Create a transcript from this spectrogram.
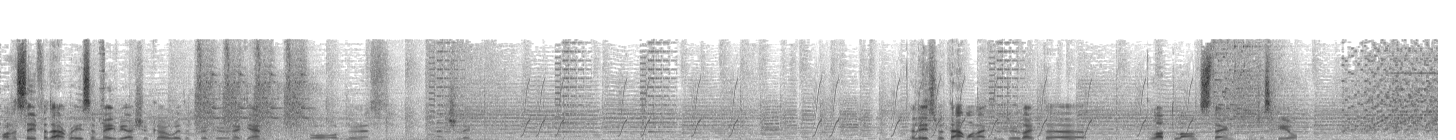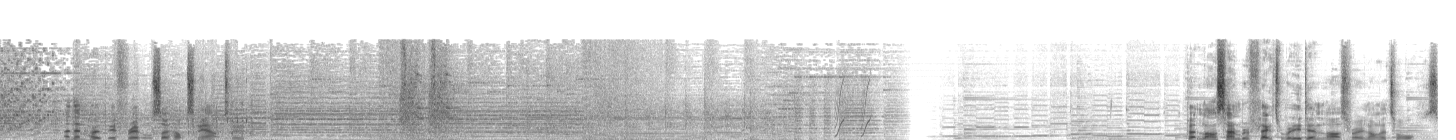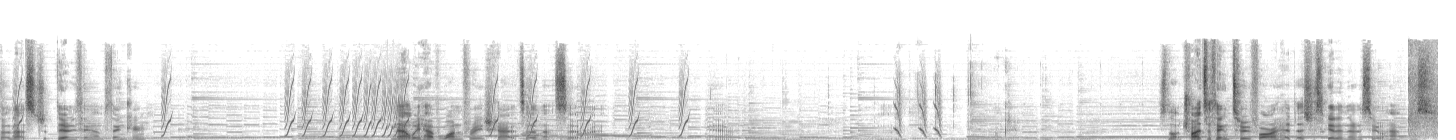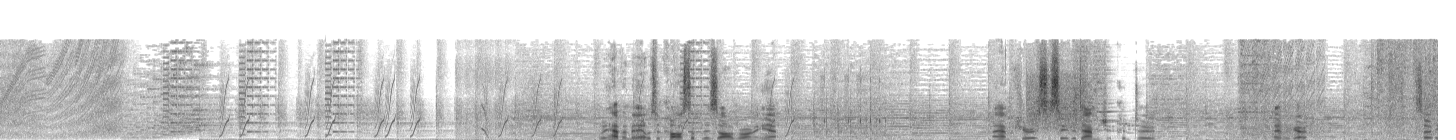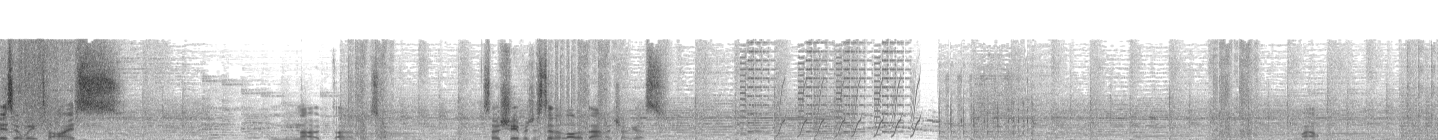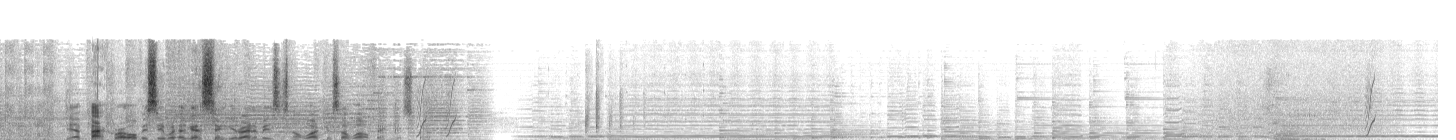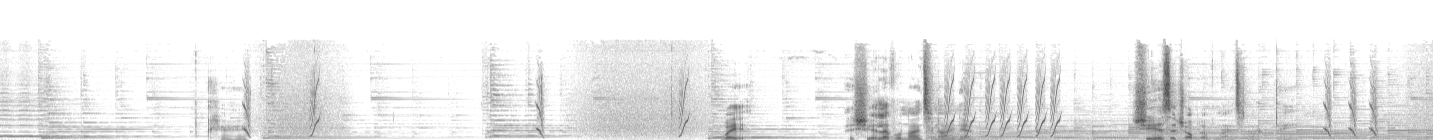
Honestly, for that reason, maybe I should go with the Dragoon again for Luneth, actually. At least with that one I can do like the Blood Lance thing and just heal. And then hope Ifrit also helps me out too. But last time Reflect really didn't last very long at all, so that's the only thing I'm thinking. Now we have one for each character, and that's it, right? Yeah. Hmm. Okay. Let's not try to think too far ahead. Let's just get in there and see what happens. We haven't been able to cast a Blizzaga on it yet. I am curious to see the damage it could do. There we go. So is it weak to ice? No, I don't think so. So Shiva just did a lot of damage, I guess. Wow. Yeah, back row obviously against singular enemies is not working so well for Ingus, but... she a level 99 yet? She is a job level 99. Dang.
